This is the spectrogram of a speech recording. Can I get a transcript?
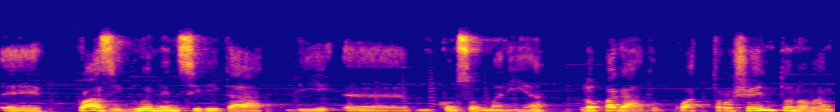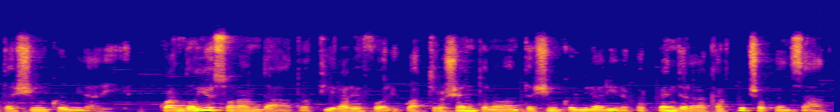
eh, quasi due mensilità di eh, Console Mania. L'ho pagato 495 mila lire. Quando io sono andato a tirare fuori 495.000 lire per prendere la cartuccia ho pensato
